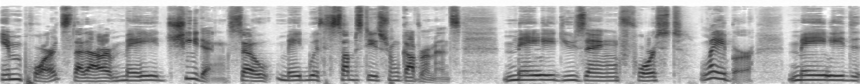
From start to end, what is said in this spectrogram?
imports that are made cheating, so made with subsidies from governments, made using forced labor, made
